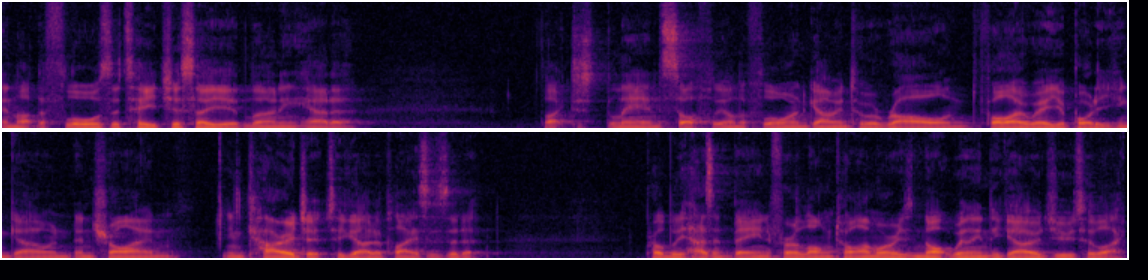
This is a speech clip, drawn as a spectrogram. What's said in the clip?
and like the floor's the teacher so you're learning how to like just land softly on the floor and go into a roll and follow where your body can go and, and try and encourage it to go to places that it probably hasn't been for a long time or is not willing to go due to like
